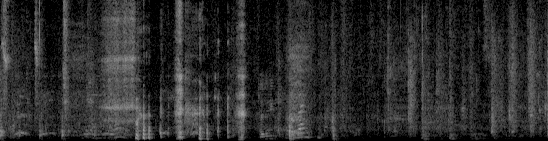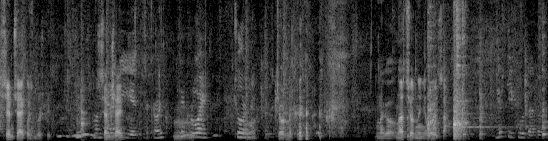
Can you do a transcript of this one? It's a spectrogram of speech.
С чем чай, Кость, будешь пить? С чем чай? С икрой. С икрой. Черный. Черный. У нас черный не ловится. Ешьте икру даже.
